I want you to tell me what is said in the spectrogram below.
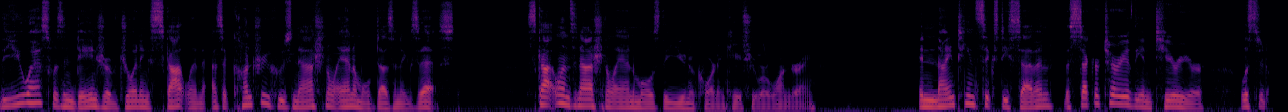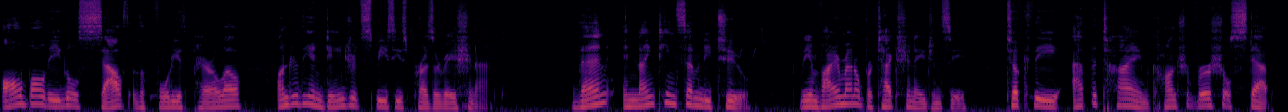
The US was in danger of joining Scotland as a country whose national animal doesn't exist. Scotland's national animal is the unicorn, in case you were wondering. In 1967, the Secretary of the Interior listed all bald eagles south of the 40th parallel under the Endangered Species Preservation Act. Then, in 1972, the Environmental Protection Agency took the, at the time, controversial step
